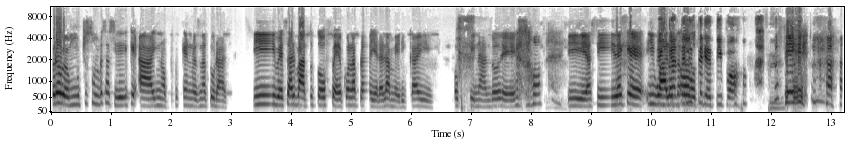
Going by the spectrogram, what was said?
pero veo muchos hombres así de que, ay, no, porque no es natural. Y ves al vato todo feo con la playera de la América y opinando de eso. Y así de que igual... Me encanta el estereotipo. Sí.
